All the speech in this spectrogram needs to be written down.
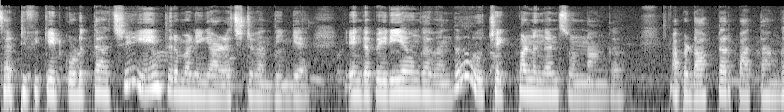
சர்டிஃபிகேட் கொடுத்தாச்சு. ஏன் திரும்ப நீங்கள் அழைச்சிட்டு வந்தீங்க? எங்கள் பெரியவங்க வந்து செக் பண்ணுங்கன்னு சொன்னாங்க. அப்போ டாக்டர் பார்த்தாங்க.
